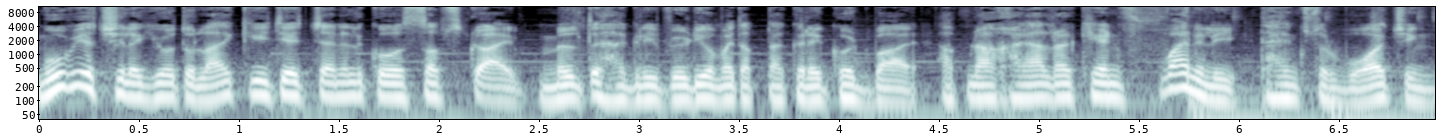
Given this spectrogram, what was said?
मूवी अच्छी लगी हो तो लाइक कीजिए, चैनल को सब्सक्राइब। मिलते हैं अगली वीडियो में, तब तक करे गुड बाय। अपना ख्याल रखिए and finally, thanks for watching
